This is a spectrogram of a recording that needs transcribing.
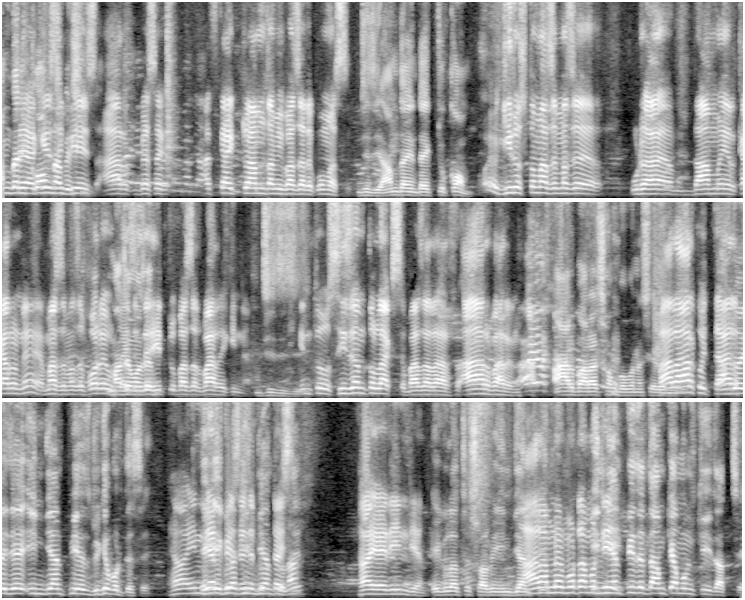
আমদানি কম না বেশি? আর বেচা আজকে একটু আমদানি বাজারে কম আছে। জি জি আমদানিটা একটু কম। গৃহস্থ মাঝে মাঝে উড়া দামের কারণে মাঝে মাঝে পরে মাঝে মাঝে একটু বাজার বাড়ে কিনা। জি জি জি। কিন্তু সিজন তো লাগছে বাজার আর আর বাড়ে না। আর বাড়ার সম্ভাবনা সেরকম। আর। আর কইতে আর এখন যে ইন্ডিয়ান পিএস ঢুকে পড়তেছে। হ্যাঁ ইন্ডিয়ান যে ইন্ডিয়ান তো না? হ্যাঁ এর ইন্ডিয়ান এগুলো হচ্ছে সবই ইন্ডিয়ান আর আপনার মোটামুটি ইন্ডিয়ান পিএস এর দাম কেমন কি যাচ্ছে?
